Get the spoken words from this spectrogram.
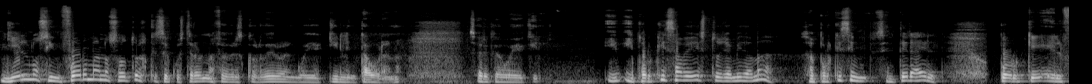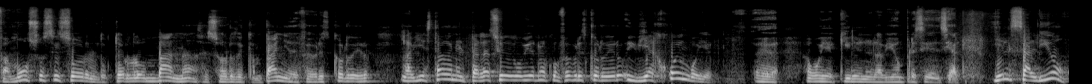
Y él nos informa a nosotros que secuestraron a Febres Cordero en Guayaquil, en Taura, ¿no? Cerca de Guayaquil. ¿Y, por qué sabe esto Yamid Ahmad? O sea, ¿por qué se, entera él? Porque el famoso asesor, el doctor Lombana, asesor de campaña de Febres Cordero, había estado en el Palacio de Gobierno con Febres Cordero y viajó en Guayaquil, eh, a Guayaquil en el avión presidencial. Y él salió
